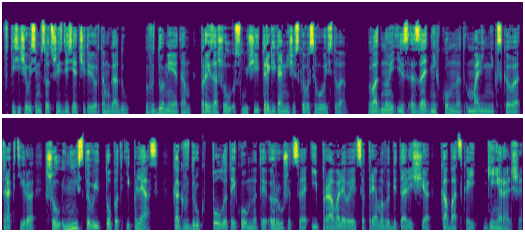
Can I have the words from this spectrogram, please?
в 1864 году в доме этом произошел случай трагикомического свойства. В одной из задних комнат малинникского трактира шел нистовый топот и пляс, как вдруг пол этой комнаты рушится и проваливается прямо в обиталище кабацкой генеральши.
